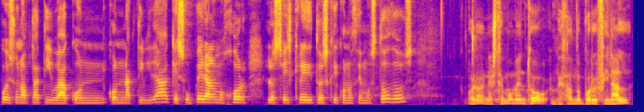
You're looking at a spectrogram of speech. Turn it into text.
pues una optativa con, con una actividad que supera a lo mejor los seis créditos que conocemos todos. Bueno, en este momento, empezando por el final,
